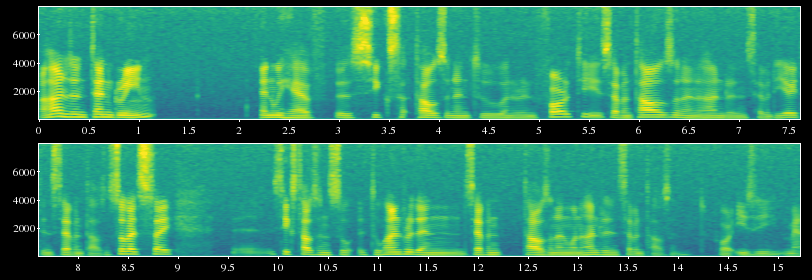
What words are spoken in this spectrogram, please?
110 green and we have uh, 6,240, 7,178 and 7,000. So let's say uh, 6,200 and 7,100 and 7,000 for easy math.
